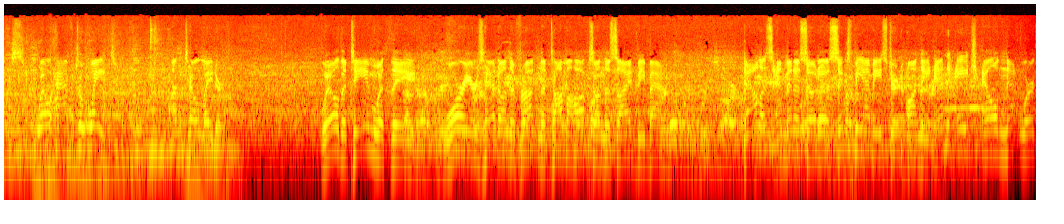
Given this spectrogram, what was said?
Blackhawks will have to wait until later. Will the team with the Warriors head on the front and the Tomahawks on the side be back? Dallas and Minnesota, 6 p.m. Eastern on the NHL Network.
